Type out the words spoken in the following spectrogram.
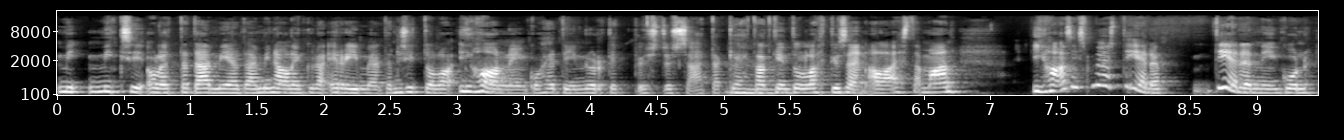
mi- miksi olet tätä mieltä ja minä olen kyllä eri mieltä, niin sitten ollaan ihan niin kuin heti nyrkit pystyssä, että kehtaatkin tulla kyseenalaistamaan ihan siis myös tiede, tiede niin kuin,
